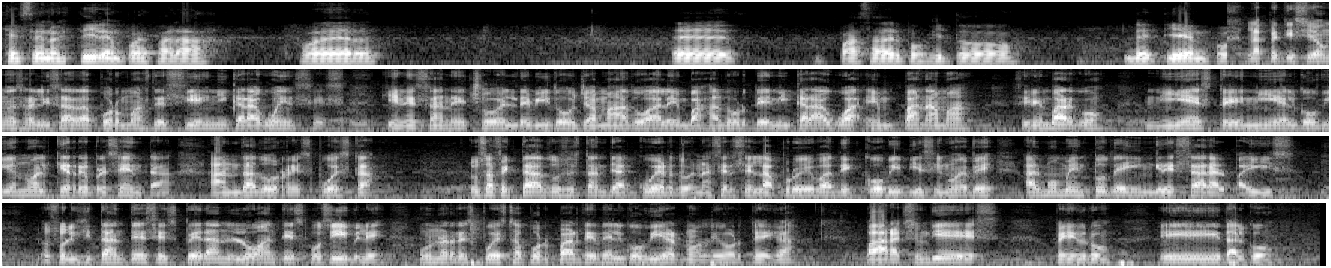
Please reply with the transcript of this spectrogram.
que se nos estiren pues para poder eh, pasar el poquito de tiempo. La petición es realizada por más de 100 nicaragüenses, quienes han hecho el debido llamado al embajador de Nicaragua en Panamá. Sin embargo, ni este ni el gobierno al que representa han dado respuesta. Los afectados están de acuerdo en hacerse la prueba de COVID-19 al momento de ingresar al país. Los solicitantes esperan lo antes posible una respuesta por parte del gobierno de Ortega. Para Acción 10, Pedro Hidalgo.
